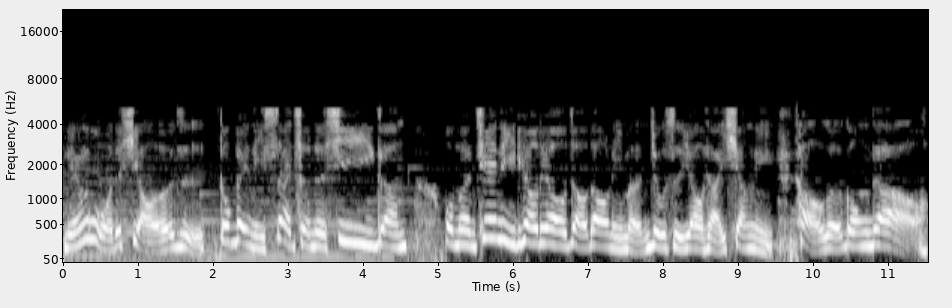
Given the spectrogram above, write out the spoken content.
连我的小儿子都被你晒成了蜥蜴干。我们千里迢迢找到你们，就是要来向你讨个公道。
